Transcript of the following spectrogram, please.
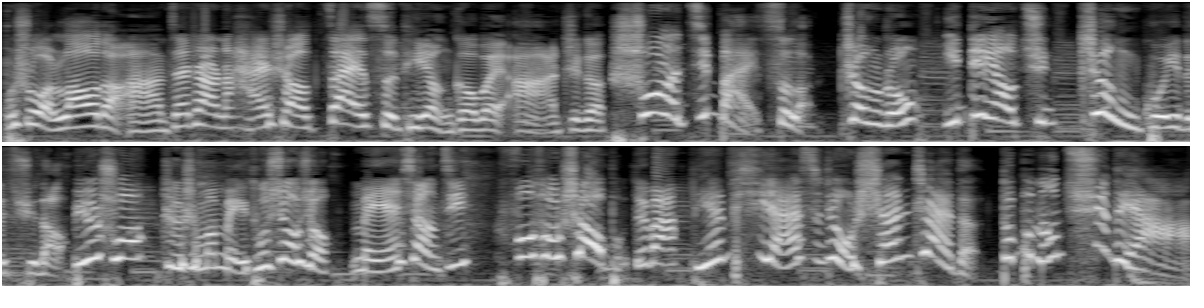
不是我唠叨啊，在这儿呢，还是要再次提醒各位啊，这个说了几百次了，整容一定要去正规的渠道，比如说这个什么美图秀秀、美颜相机、Photoshop，对吧？连 PS 这种山寨的都不能去的呀。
